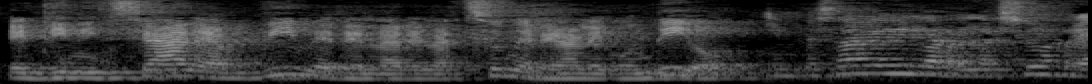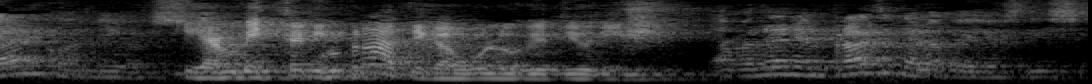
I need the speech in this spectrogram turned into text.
e di iniziare a vivere la relazione reale con Dio empezar a vivir la relación real con Dios. e a mettere in pratica quello che Dio dice, a poner en práctica lo que Dios dice.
